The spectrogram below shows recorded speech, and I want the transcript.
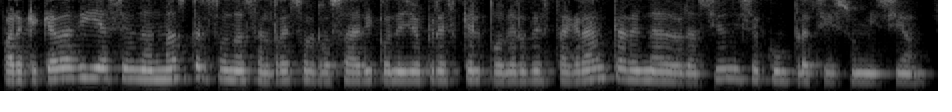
para que cada día se unan más personas al rezo del rosario y con ello crezca el poder de esta gran cadena de oración y se cumpla así su misión.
